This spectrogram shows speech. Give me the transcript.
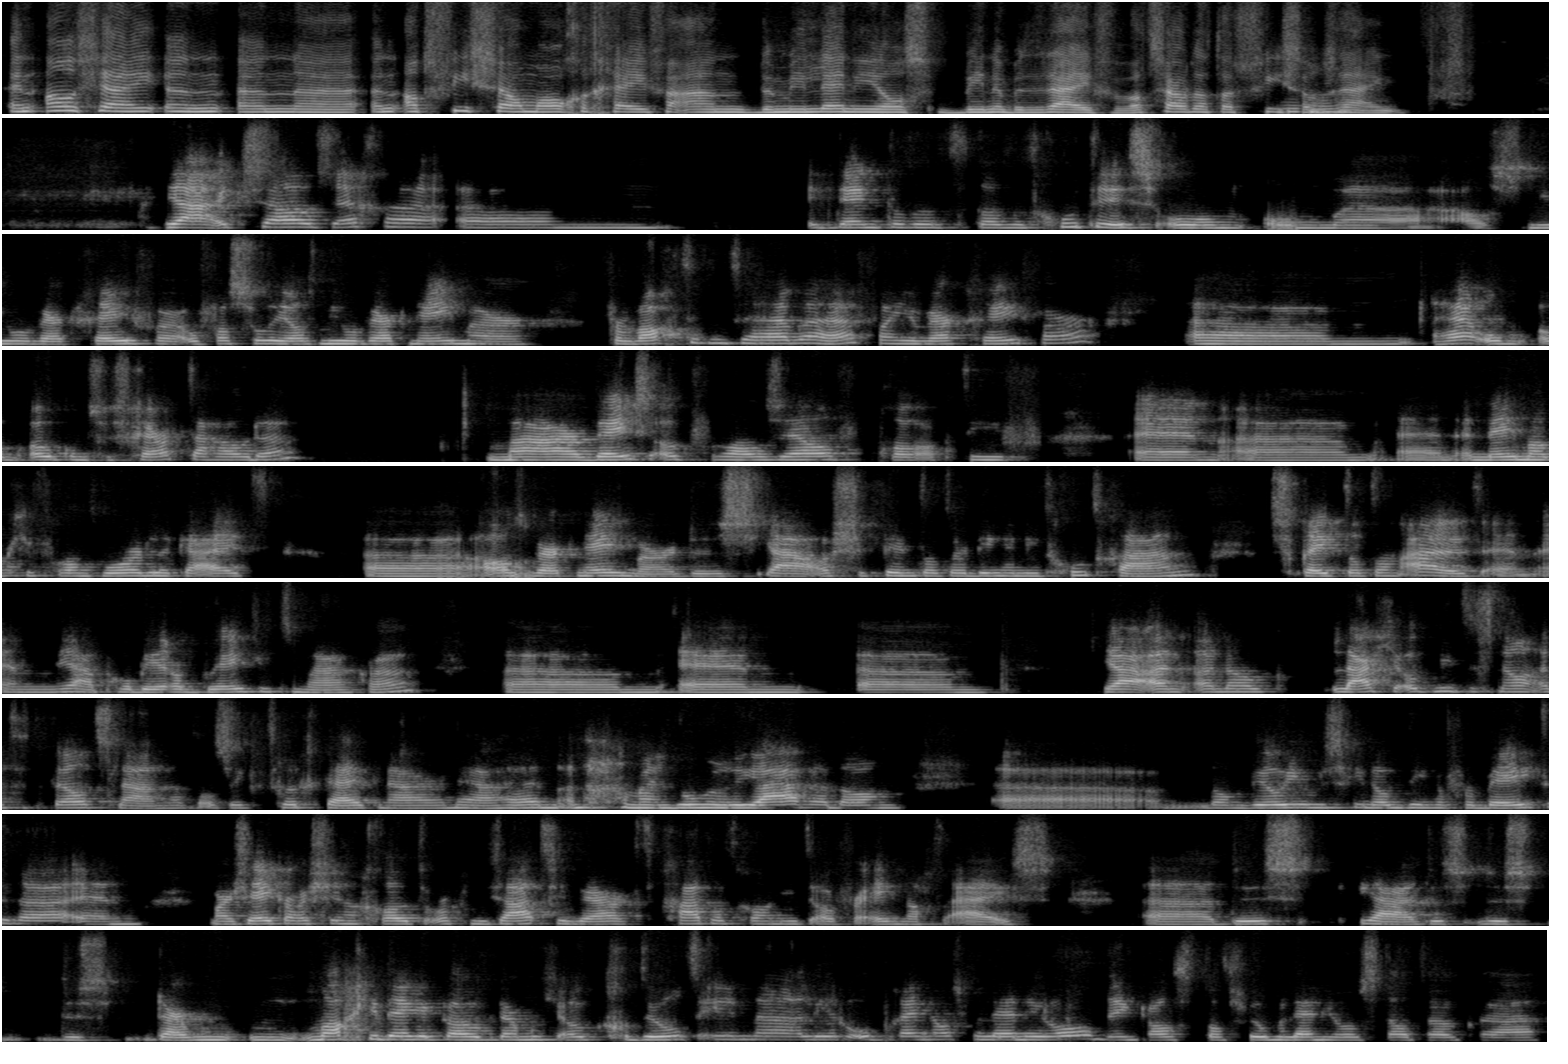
En als jij een, een, uh, een advies zou mogen geven aan de millennials binnen bedrijven, wat zou dat advies dan mhm. zijn? Ja, ik zou zeggen, um, ik denk dat het, dat het goed is om, om uh, als nieuwe werkgever, of als, sorry, als nieuwe werknemer verwachtingen te hebben hè, van je werkgever. Um, hè, om, om, ook om ze scherp te houden. Maar wees ook vooral zelf proactief en, um, en, neem ook je verantwoordelijkheid uh, als werknemer. Dus ja, als je vindt dat er dingen niet goed gaan, spreek dat dan uit. En, en ja, probeer het beter te maken. Um, en um, ja, en, en ook laat je ook niet te snel uit het veld slaan. Want als ik terugkijk naar, nou ja, hè, naar mijn jongere jaren, dan, uh, dan wil je misschien ook dingen verbeteren. En maar zeker als je in een grote organisatie werkt, gaat dat gewoon niet over één nacht ijs. Uh, dus ja, dus, dus, dus daar mag je denk ik ook, daar moet je ook geduld in uh, leren opbrengen als millennial. Ik denk als dat veel millennials dat ook, uh,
